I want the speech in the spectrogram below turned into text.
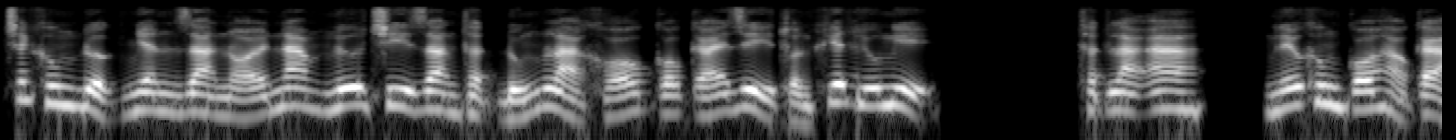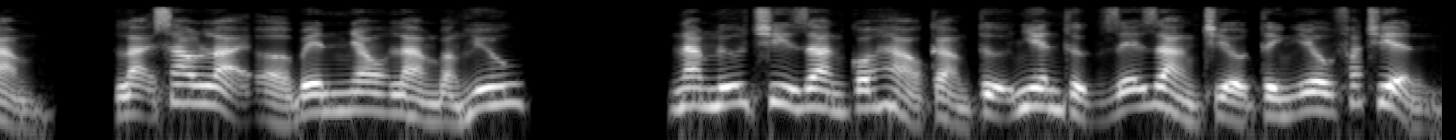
trách không được nhân ra nói nam nữ chi gian thật đúng là khó có cái gì thuần khiết hữu nghị. Thật là a, nếu không có hảo cảm, lại sao lại ở bên nhau làm bằng hữu? Nam nữ chi gian có hảo cảm tự nhiên thực dễ dàng chiều tình yêu phát triển,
